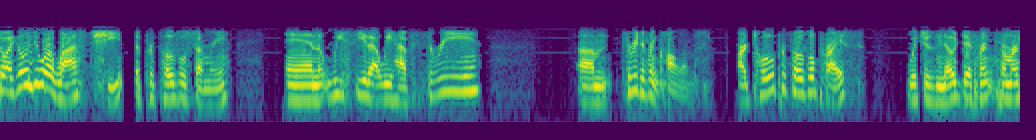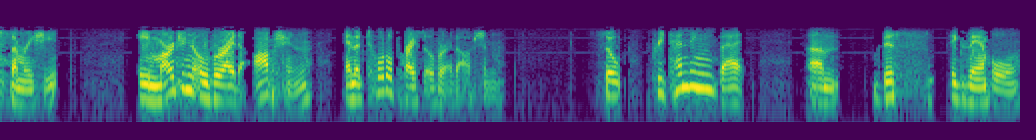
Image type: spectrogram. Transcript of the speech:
So I go into our last sheet, the proposal summary, and we see that we have three, um, three different columns. Our total proposal price, which is no different from our summary sheet, a margin override option, and a total price override option. So pretending that um, this example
